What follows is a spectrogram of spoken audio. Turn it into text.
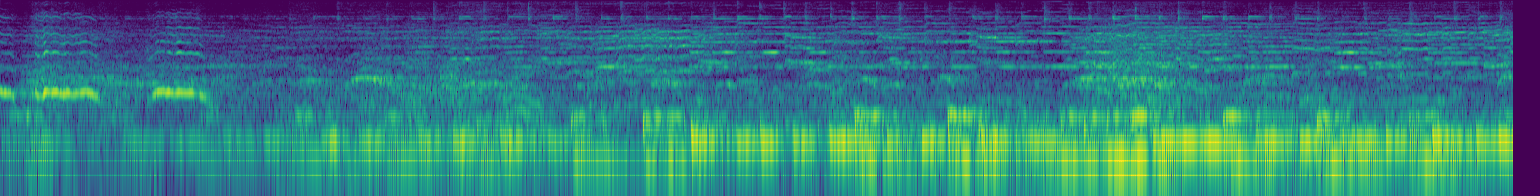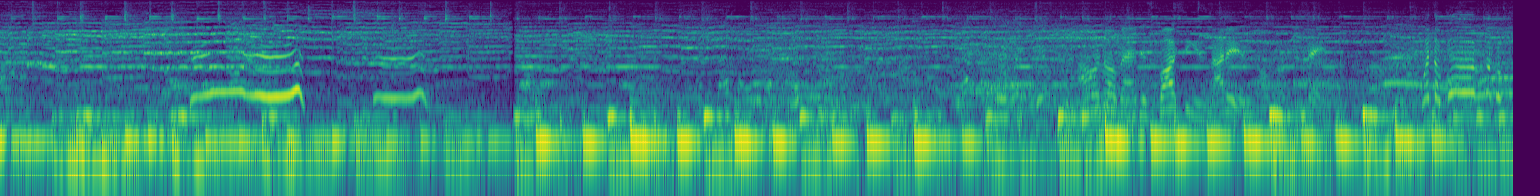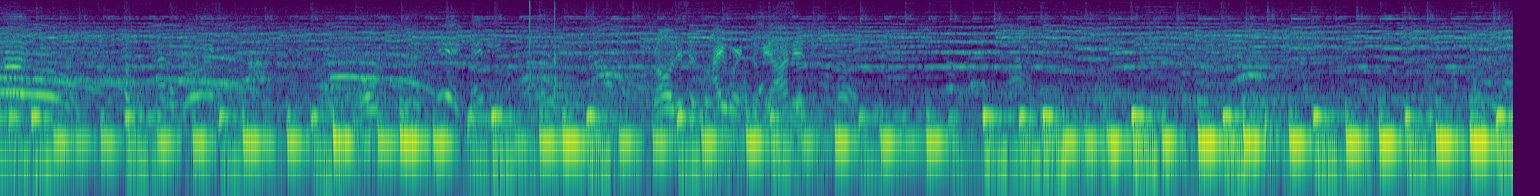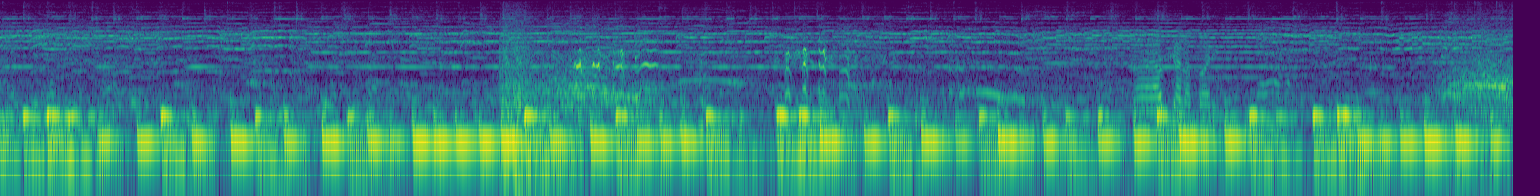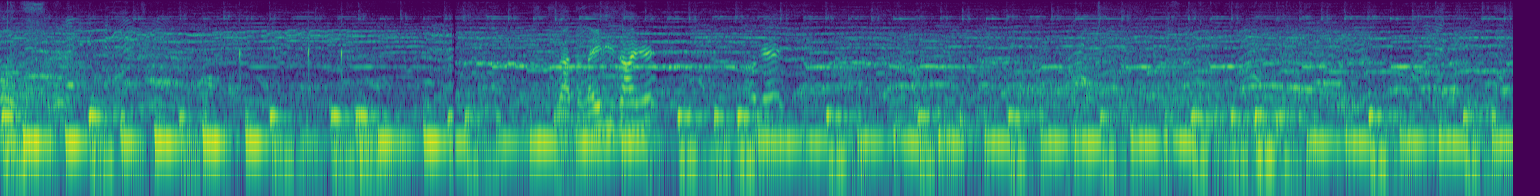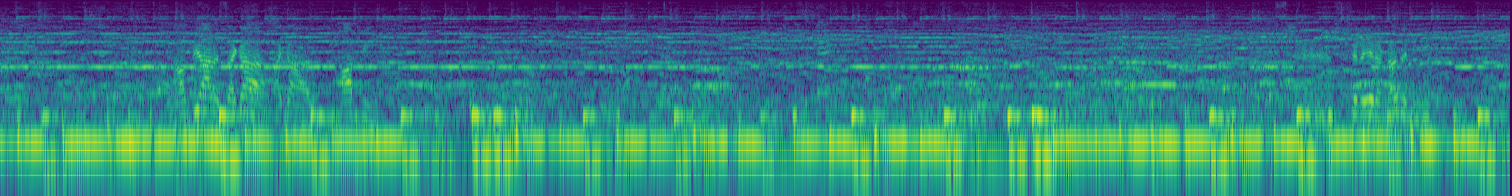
got the ladies out here? Okay. I'll be honest, I got I got hopping. Should have hit another knee.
